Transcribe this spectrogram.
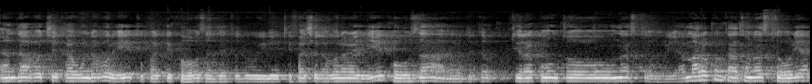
andavo a cercare un lavoretto, qualche cosa, ha detto lui ti faccio lavorare io e cosa, ti racconto una storia. Mi ha raccontato una storia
